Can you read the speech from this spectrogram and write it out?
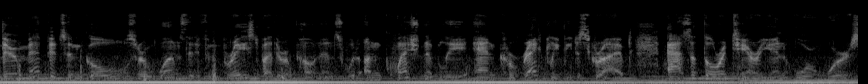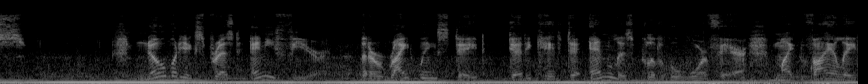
Their methods and goals are ones that, if embraced by their opponents, would unquestionably and correctly be described as authoritarian or worse. Nobody expressed any fear that a right-wing state dedicated to endless political warfare might violate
